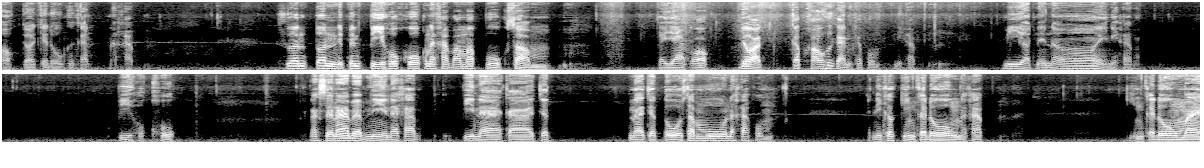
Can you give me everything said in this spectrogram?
ออกยอดกระโดงขึ้นกันนะครับ ส่วนต้นนี่เป็นปีหกหกนะครับเอามาปลูกซ่อมก็อยากออกยอดกับเขาขึ้นกันครับผมนี่ครับ มียอดน้อยๆนี่ครับ ปีหกหกลักษณะแบบนี้นะครับ ปีนากาจะน่าจะโตซัมมูนะครับผม อันนี้ก็กิ่งกระโดงนะครับ กิ่งกระโดงใหม่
